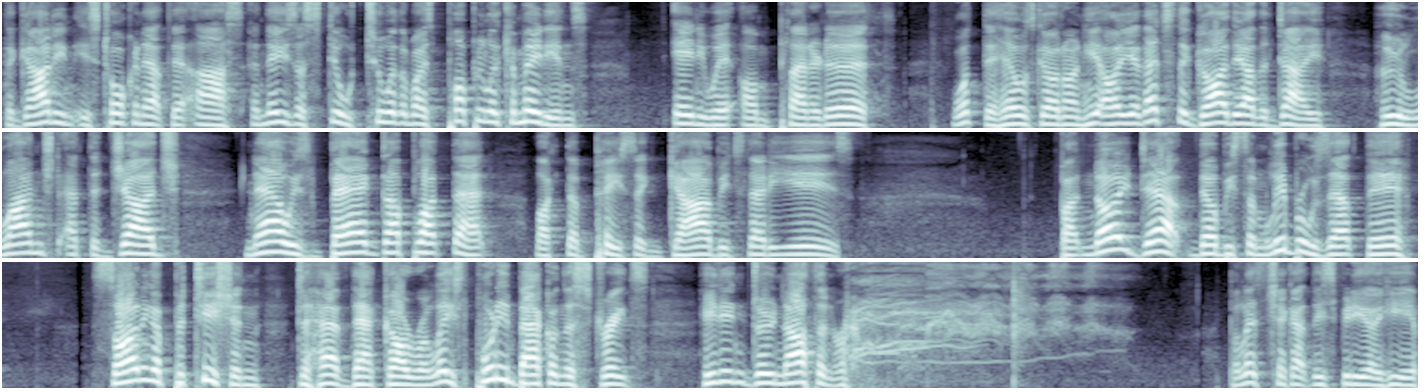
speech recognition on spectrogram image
The Guardian is talking out their ass, and these are still two of the most popular comedians anywhere on planet Earth. What the hell's going on here? Oh, yeah, that's the guy the other day who lunged at the judge. Now he's bagged up like that, like the piece of garbage that he is. But no doubt there'll be some liberals out there signing a petition to have that guy released. Put him back on the streets. He didn't do nothing. but let's check out this video here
